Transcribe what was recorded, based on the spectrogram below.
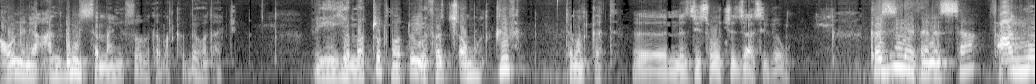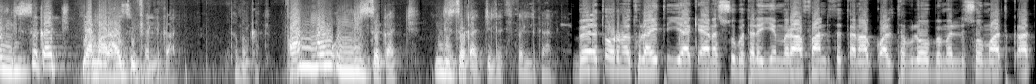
አሁን እኔ አንድም ይሰማኝ እሱ ነው። ተመልከት። በህይወታችን ይህ የመጡት መጡ የፈጸሙት ግፍ ተመልከት። እነዚህ ሰዎች እዛ ሲገቡ ከዚህ የተነሳ ፋኖ እንዲዘጋጅ የአማራ ህዝብ ይፈልጋል። ተመልከት ፋኖ እንዲዘጋጅ እንዲዘጋጅለት ይፈልጋል። በጦርነቱ ላይ ጥያቄ ያነሱ በተለይም ምዕራፍ አንድ ተጠናቋል ተብሎ በመልሶ ማጥቃት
